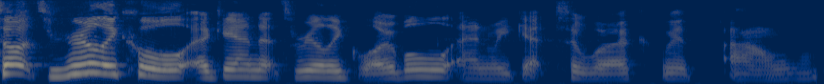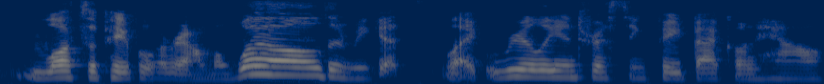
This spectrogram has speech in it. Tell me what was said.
so it's really cool. Again, it's really global, and we get to work with um, lots of people around the world, and we get like really interesting feedback on how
